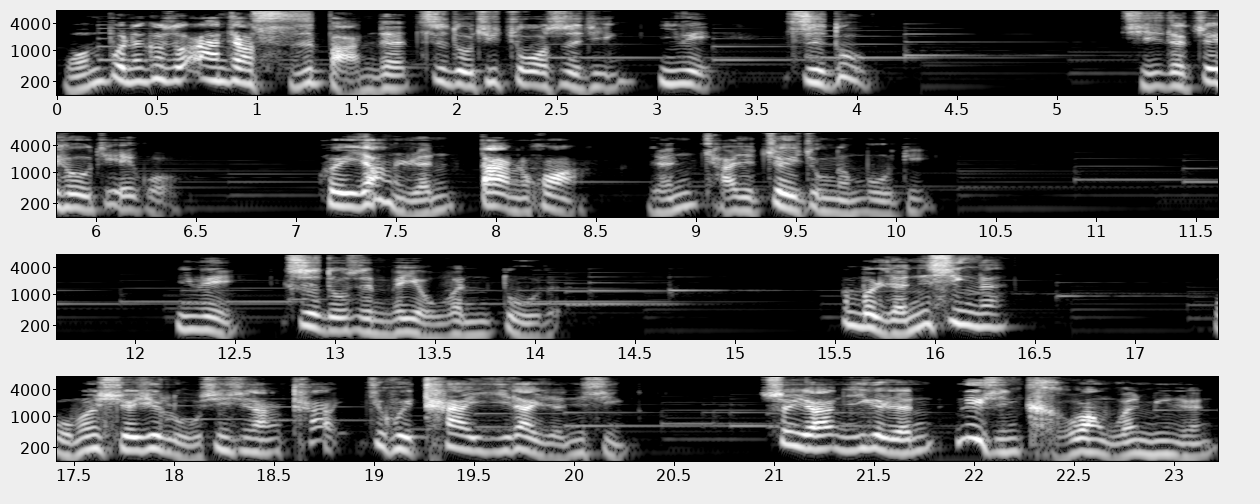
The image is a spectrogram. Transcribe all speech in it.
我们不能够说按照死板的制度去做事情，因为制度其实的最后结果。会让人淡化，人才是最终的目的。因为制度是没有温度的。那么人性呢？我们学习鲁迅先生，他就会太依赖人性。虽然一个人内心渴望文明人，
